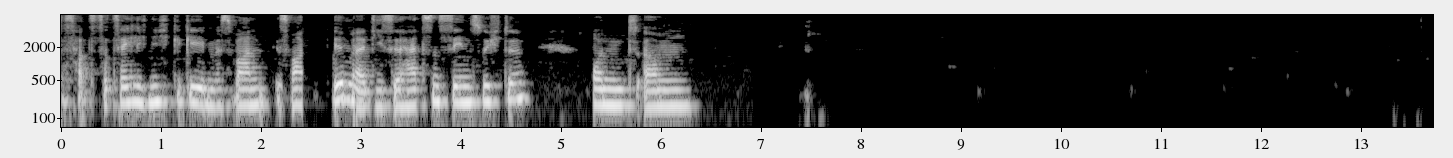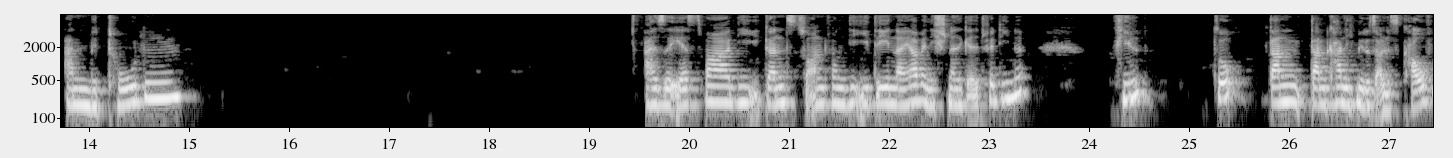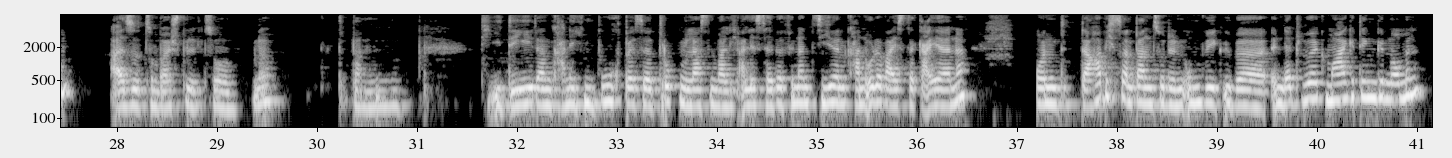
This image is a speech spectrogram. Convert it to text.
das hat es tatsächlich nicht gegeben. Es waren, es waren immer diese Herzenssehnsüchte und ähm, an Methoden. Also erst war die ganz zu Anfang die Idee, naja, wenn ich schnell Geld verdiene, viel, so, dann, dann kann ich mir das alles kaufen. Also zum Beispiel so, ne, dann die Idee, dann kann ich ein Buch besser drucken lassen, weil ich alles selber finanzieren kann oder weiß der Geier, ne? Und da habe ich dann so den Umweg über Network Marketing genommen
